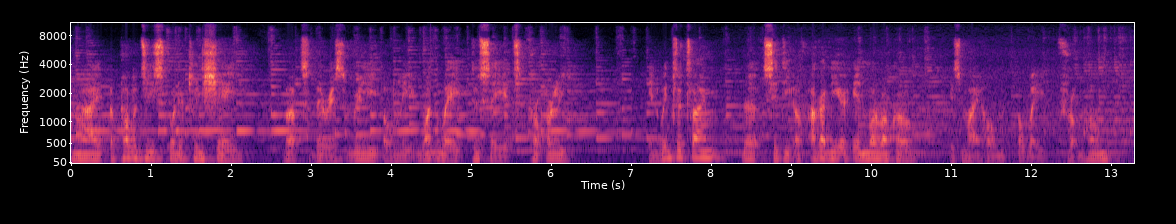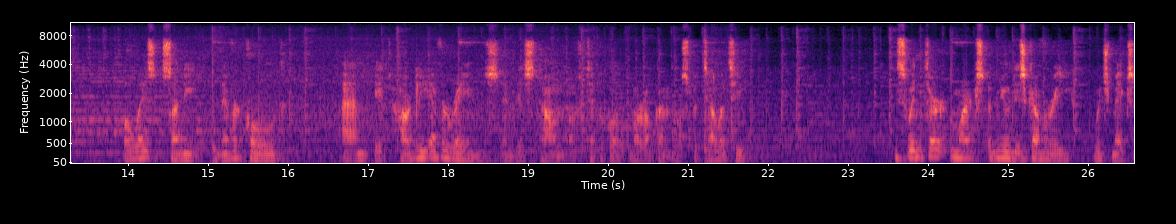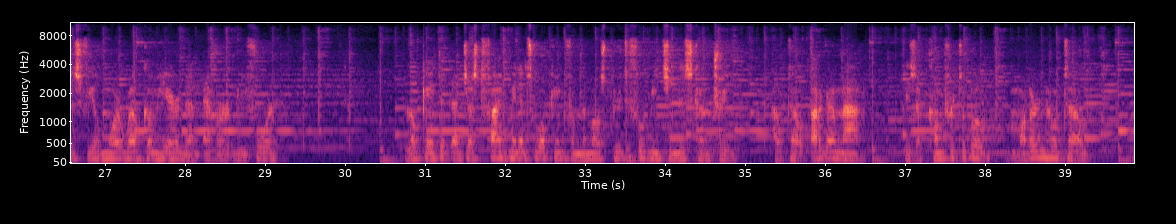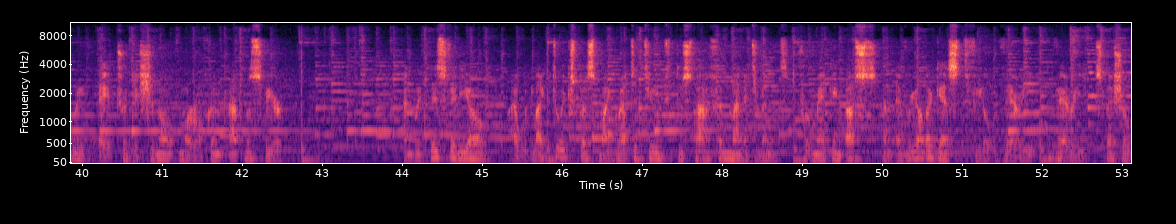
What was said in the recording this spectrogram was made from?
My apologies for the cliche, but there is really only one way to say it properly. In wintertime, the city of Agadir in Morocco is my home away from home. Always sunny, never cold, and it hardly ever rains in this town of typical Moroccan hospitality. This winter marks a new discovery, which makes us feel more welcome here than ever before. Located at just five minutes walking from the most beautiful beach in this country, Hotel Argana is a comfortable, modern hotel with a traditional Moroccan atmosphere. And with this video, I would like to express my gratitude to staff and management for making us and every other guest feel very, very special.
